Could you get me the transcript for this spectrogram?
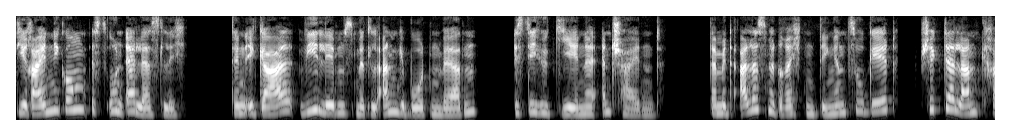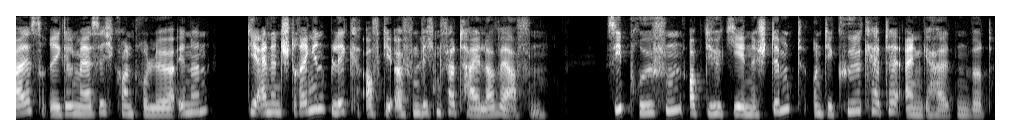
Die Reinigung ist unerlässlich, denn egal wie Lebensmittel angeboten werden, ist die Hygiene entscheidend. Damit alles mit rechten Dingen zugeht, schickt der Landkreis regelmäßig KontrolleurInnen, die einen strengen Blick auf die öffentlichen Verteiler werfen. Sie prüfen, ob die Hygiene stimmt und die Kühlkette eingehalten wird.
